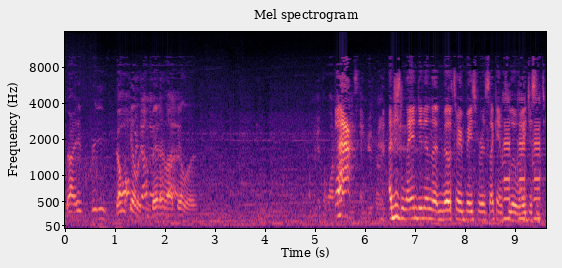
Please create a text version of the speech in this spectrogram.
Drive free. Oh, Don't kill we're her. You better not kill her. I just landed in the military base for a second and flew away just to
